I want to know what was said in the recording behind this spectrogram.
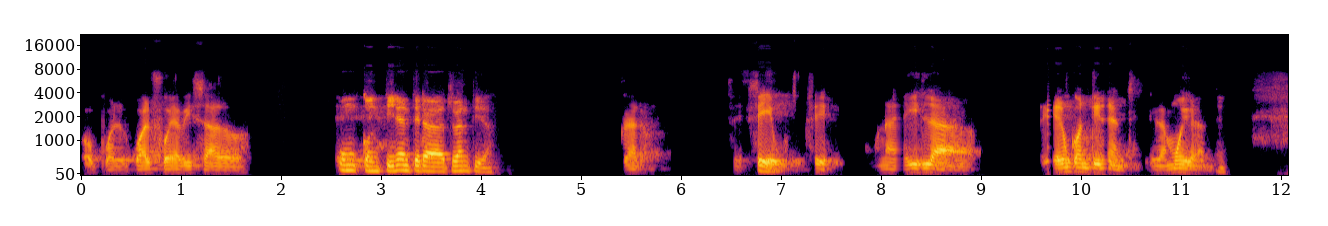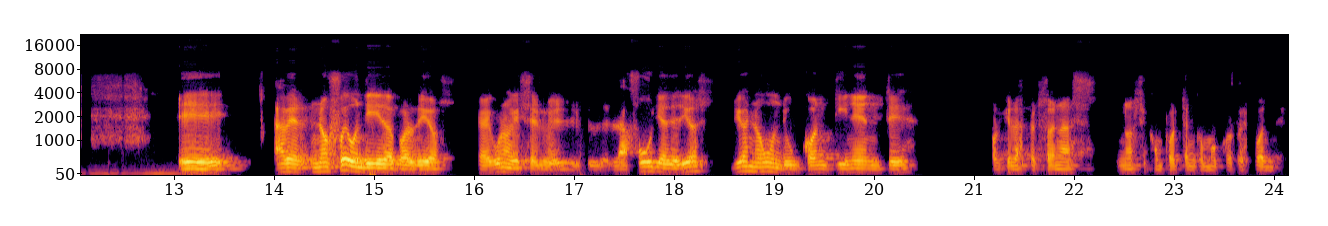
o por el cual fue avisado. ¿Un eh, continente era Atlántida? Claro, sí, sí, sí una isla, era un continente, era muy grande. Eh, a ver, no fue hundido por Dios. Algunos dicen la furia de Dios. Dios no hunde un continente porque las personas no se comportan como corresponde.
